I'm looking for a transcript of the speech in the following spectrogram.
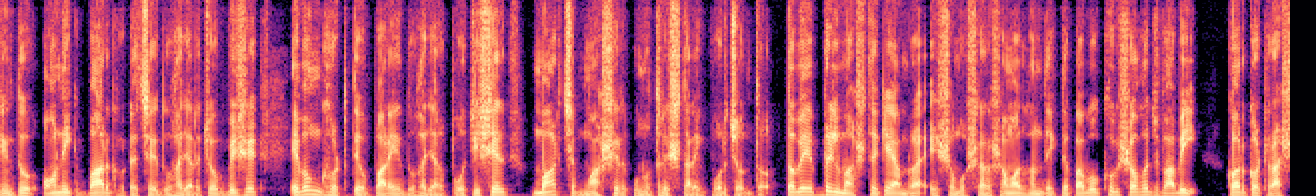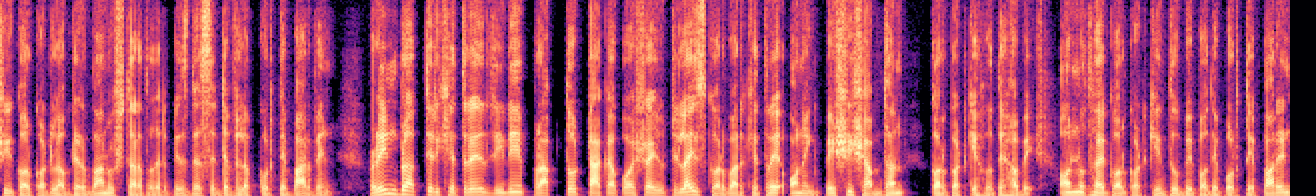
কিন্তু অনেকবার ঘটেছে দু হাজার চব্বিশে এবং ঘটতেও পারে দু হাজার পঁচিশের মার্চ মাসের উনত্রিশ তারিখ পর্যন্ত। তবে এপ্রিল মাস থেকে আমরা এই সমস্যার সমাধান দেখতে পাবো খুব সহজভাবেই। কর্কট রাশি, কর্কট লগ্নের মানুষ, তারা তাদের বিজনেসে ডেভেলপ করতে পারবেন। ঋণ প্রাপ্তির ক্ষেত্রে ঋণে প্রাপ্ত টাকা পয়সা ইউটিলাইজ করবার ক্ষেত্রে অনেক বেশি সাবধান কর্কটকে হতে হবে। অন্যথায় কর্কট কিন্তু বিপদে পড়তে পারেন।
